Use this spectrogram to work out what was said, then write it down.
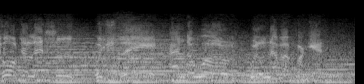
taught a lesson which they and the world will never forget?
